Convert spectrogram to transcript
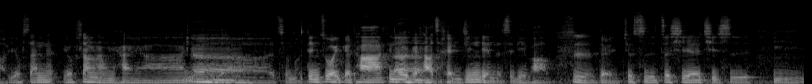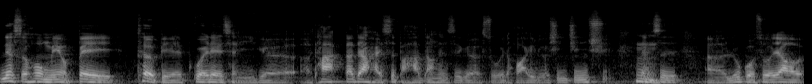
啊，忧伤的忧伤男孩啊，有呃什么定做一个他，定做一个他是很经典的 City Pop，是。对，就是这些其实嗯那时候没有被特别归类成一个呃，他大家还是把它当成是一个所谓的华语流行金曲，嗯、但是呃如果说要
